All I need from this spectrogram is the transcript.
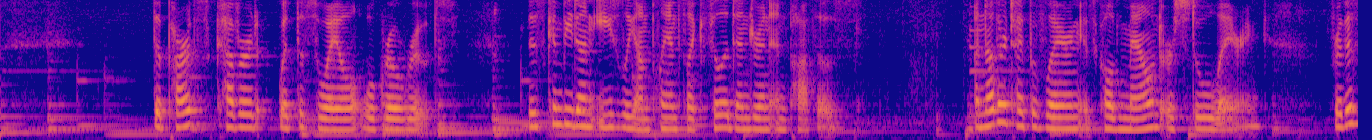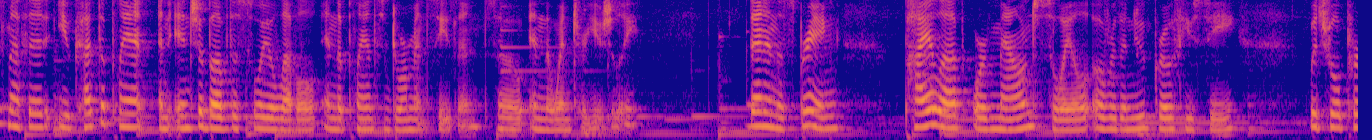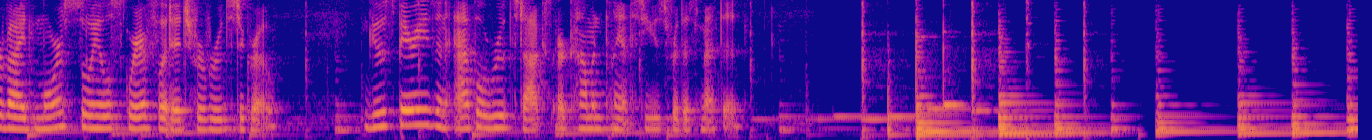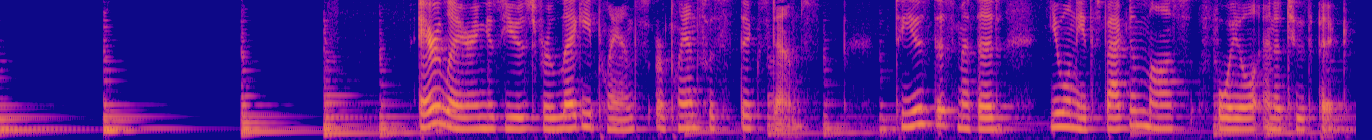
The parts covered with the soil will grow roots. This can be done easily on plants like philodendron and pothos. Another type of layering is called mound or stool layering. For this method, you cut the plant an inch above the soil level in the plant's dormant season, so in the winter usually. Then in the spring, pile up or mound soil over the new growth you see, which will provide more soil square footage for roots to grow. Gooseberries and apple rootstocks are common plants to use for this method. Air layering is used for leggy plants or plants with thick stems. To use this method, you will need sphagnum moss, foil, and a toothpick.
